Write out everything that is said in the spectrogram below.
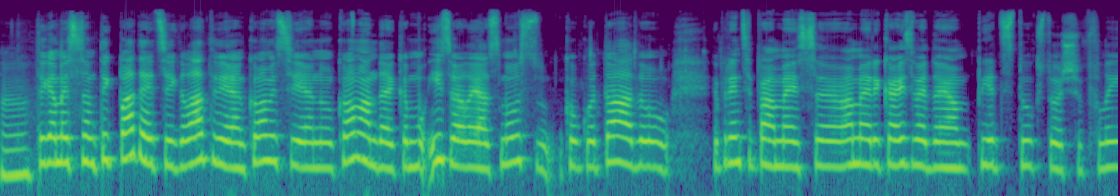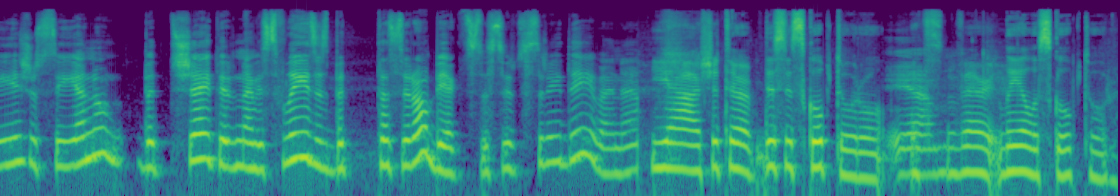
-huh. Tagad mēs esam tik pateicīgi Latvijai un komisijai un komandai, ka izvēlējās mūsu kaut ko tādu, jo principā mēs eh, Amerikā izveidojām 5000 flīžu sienu, bet šeit ir nevis flīzes, bet tas ir objekts, tas ir 3D vai ne? Jā, šitā, tas ir skulptūra. Jā. Very liela skulptūra.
